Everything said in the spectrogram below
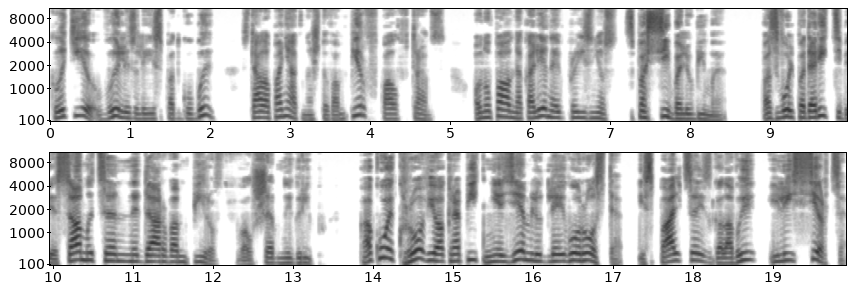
клыки вылезли из-под губы, стало понятно, что вампир впал в транс. Он упал на колено и произнес «Спасибо, любимая! Позволь подарить тебе самый ценный дар вампиров — волшебный гриб. Какой кровью окропить мне землю для его роста? Из пальца, из головы или из сердца?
